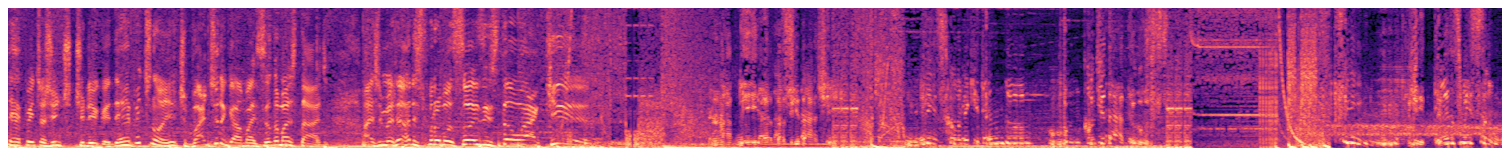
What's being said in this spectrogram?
de repente, a gente te liga. De repente não, a gente vai te ligar mais cedo ou mais tarde. As melhores promoções estão aqui. Na beira da cidade. Desconectando banco de dados. Fim de transmissão.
